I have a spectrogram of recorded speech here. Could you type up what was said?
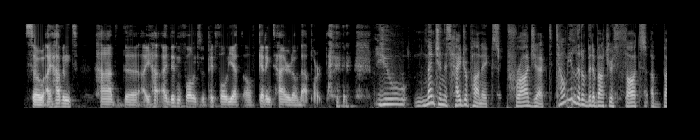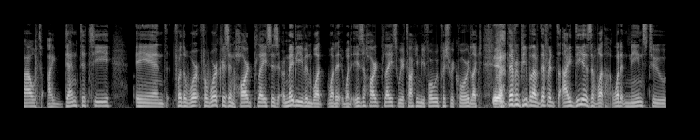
So I haven't had the I ha- I didn't fall into the pitfall yet of getting tired of that part. you mentioned this hydroponics project. Tell me a little bit about your thoughts about identity and for the work for workers in hard places or maybe even what what it, what is a hard place we were talking before we push record like yeah. different people have different ideas of what what it means to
